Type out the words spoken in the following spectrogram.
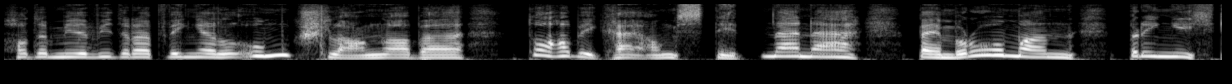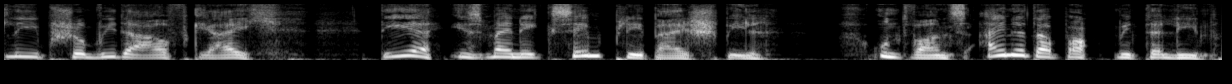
hat er mir wieder ein Wingerl umgeschlagen, aber da hab ich keine Angst nicht. Nein, nein, beim Roman bring ich lieb schon wieder auf gleich. Der is mein Exempli-Beispiel. Und wann's einer da backt mit der Lieb,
